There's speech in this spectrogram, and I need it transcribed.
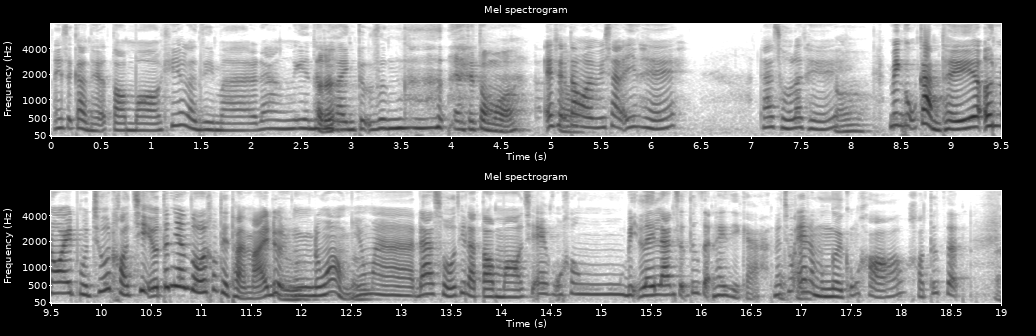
anh sẽ cảm thấy tò mò khi là gì mà đang yên á? lành tự dưng em thấy tò mò em sẽ Ờ. tò mò vì sao lại như thế đa số là thế. Ờ. mình cũng cảm thấy annoyed một chút khó chịu. Tất nhiên rồi không thể thoải mái được Ừ. đúng không? Ừ. nhưng mà đa số thì là tò mò chứ em cũng không bị lây lan sự tức giận hay gì cả. Nói chung em là một người cũng khó khó tức giận. À.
